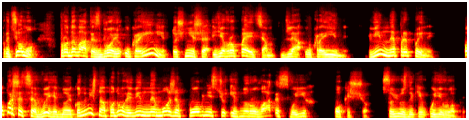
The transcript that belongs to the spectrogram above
при цьому продавати зброю Україні, точніше європейцям для України, він не припинить. По-перше, це вигідно економічно. А по-друге, він не може повністю ігнорувати своїх поки що союзників у Європі.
